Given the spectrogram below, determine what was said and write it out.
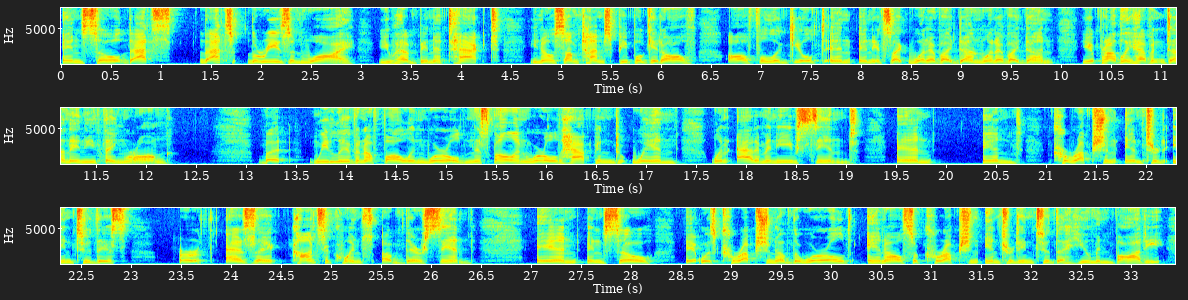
And so that's, that's the reason why you have been attacked you know, sometimes people get all all full of guilt and, and it's like, what have I done? What have I done? You probably haven't done anything wrong. But we live in a fallen world, and this fallen world happened when when Adam and Eve sinned and and corruption entered into this earth as a consequence of their sin. And and so it was corruption of the world and also corruption entered into the human body.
